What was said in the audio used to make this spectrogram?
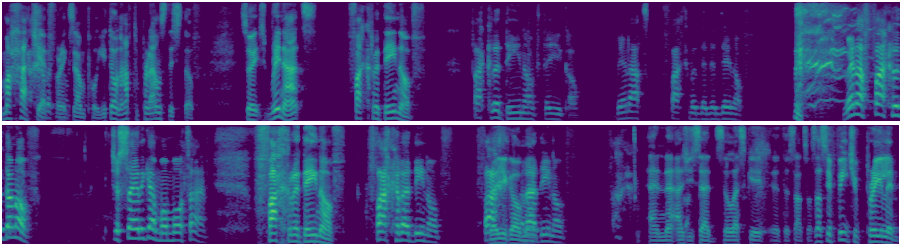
Makhachev, for example. You don't have to pronounce this stuff. So it's Rinat Fakhradinov. Fakhradinov. There you go. Rinat Fakhradinov. Rinat Fakhradinov. Just say it again one more time. Fakhradinov. Fakhradinov. Fakhradinov. There you go, mate. And uh, as you said, Zaleski uh, dos Santos. That's your feature prelim,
